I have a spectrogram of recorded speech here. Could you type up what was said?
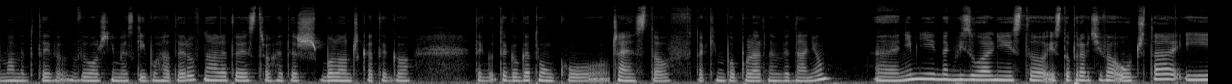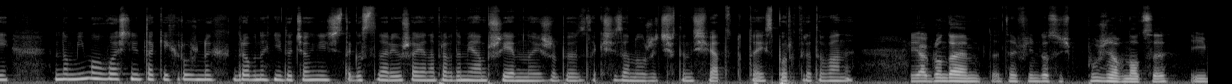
Mamy tutaj wyłącznie męskich bohaterów, no ale to jest trochę też bolączka tego, tego, tego gatunku często w takim popularnym wydaniu. E, niemniej jednak wizualnie jest to, jest to prawdziwa uczta i no mimo właśnie takich różnych drobnych niedociągnięć z tego scenariusza, ja naprawdę miałam przyjemność, żeby tak się zanurzyć w ten świat tutaj sportretowany. Ja oglądałem ten film dosyć późno w nocy i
